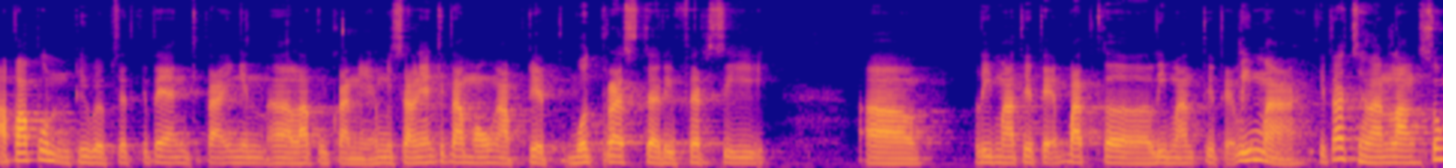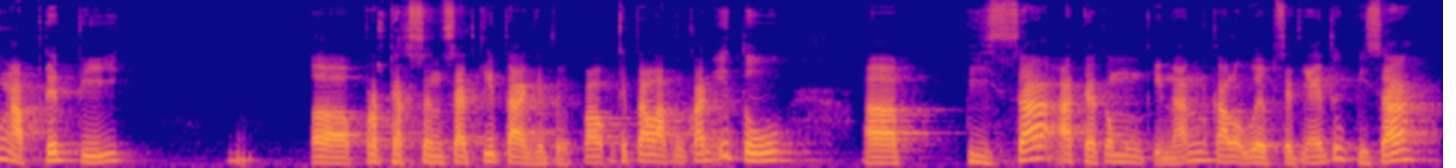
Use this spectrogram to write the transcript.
apa pun di website kita yang kita ingin uh, lakukan ya. Misalnya kita mau ngupdate WordPress dari versi uh, 5.4 ke 5.5, kita jangan langsung update di uh, production set kita gitu. Kalau kita lakukan itu, uh, bisa ada kemungkinan kalau websitenya itu bisa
